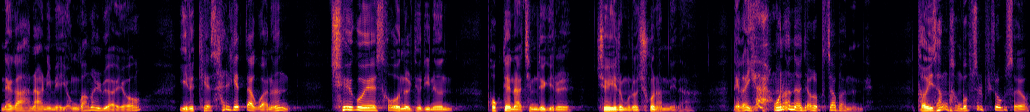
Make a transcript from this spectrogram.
내가 하나님의 영광을 위하여 이렇게 살겠다고 하는 최고의 서원을 드리는 복된 아침 되기를 주의 이름으로 축원합니다. 내가 영원한 언약을 붙잡았는데 더 이상 방법 쓸 필요 없어요.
